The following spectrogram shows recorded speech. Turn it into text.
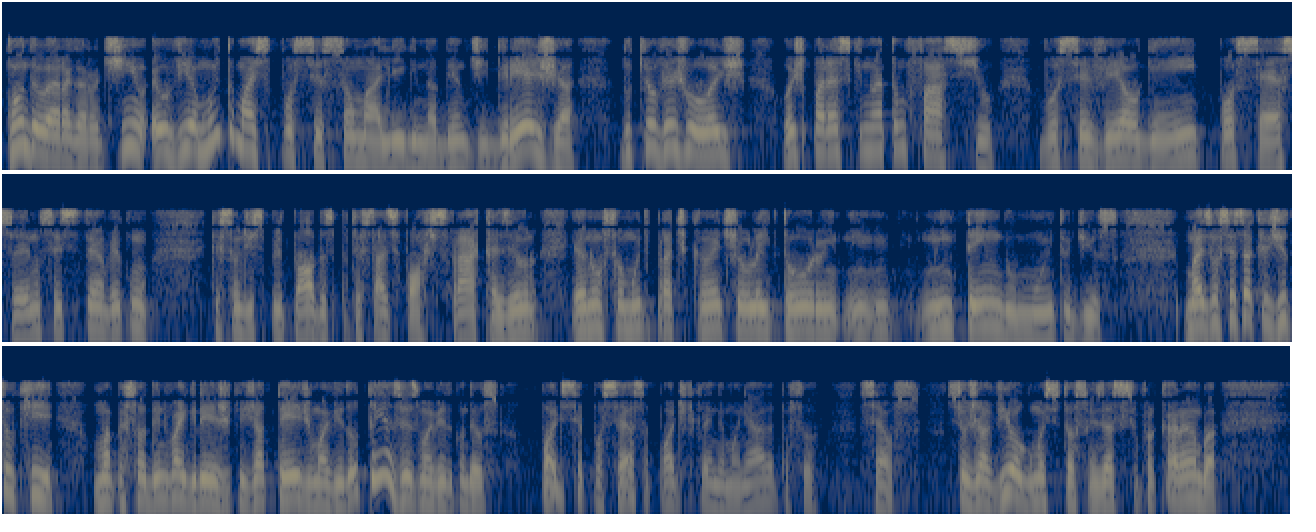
quando, eu era garotinho, eu via muito mais possessão maligna dentro de igreja do que eu vejo hoje. Hoje parece que não é tão fácil você ver alguém possesso. Eu não sei se tem a ver com questão de espiritual, das potestades fortes, fracas. Eu, eu não sou muito praticante ou leitor, eu não entendo muito disso. Mas vocês acreditam que uma pessoa dentro de uma igreja que já teve uma vida, ou tem às vezes uma vida com Deus, pode ser possessa, pode ficar endemoniada, pastor Celso? O senhor já viu algumas situações dessas que você falou, caramba,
